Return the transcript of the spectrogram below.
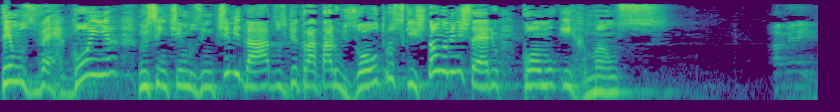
Temos vergonha, nos sentimos intimidados de tratar os outros que estão no ministério como irmãos. Amém.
